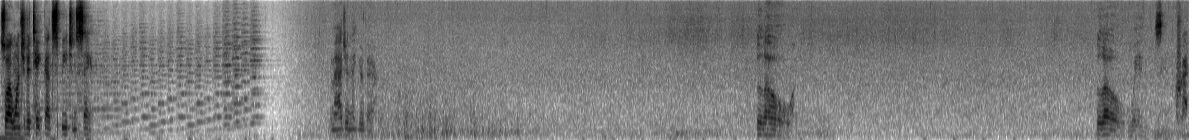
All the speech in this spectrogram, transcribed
So I want you to take that speech and say it. Imagine that you're there. Blow. Blow winds and crack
